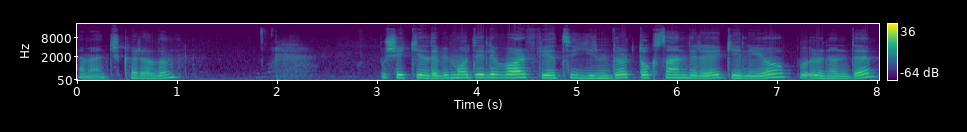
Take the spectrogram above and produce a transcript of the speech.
Hemen çıkaralım. Bu şekilde bir modeli var. Fiyatı 24.90 liraya geliyor bu ürünün de.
